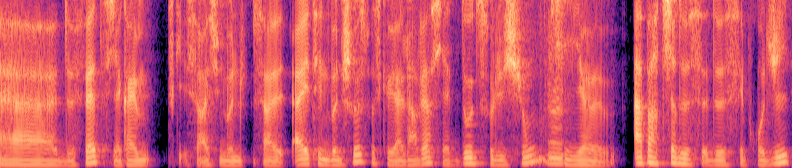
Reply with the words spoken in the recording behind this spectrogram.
Euh, de fait, il y a quand même, ça, reste une bonne, ça a été une bonne chose parce qu'à l'inverse, il y a d'autres solutions mm. qui, euh, à partir de, ces produits,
